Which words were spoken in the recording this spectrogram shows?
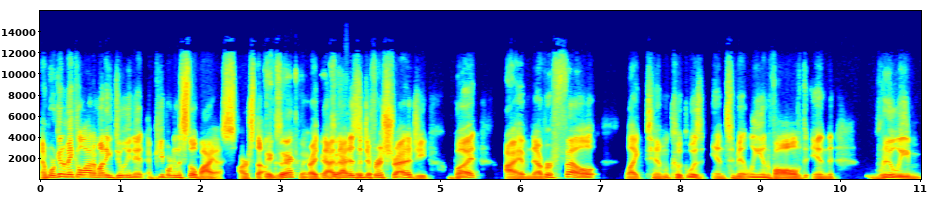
and we're going to make a lot of money doing it and people are going to still buy us our stuff exactly. right? That that is a different strategy. But I have never felt like Tim Cook was intimately involved in really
